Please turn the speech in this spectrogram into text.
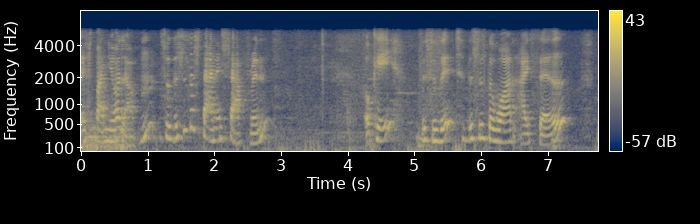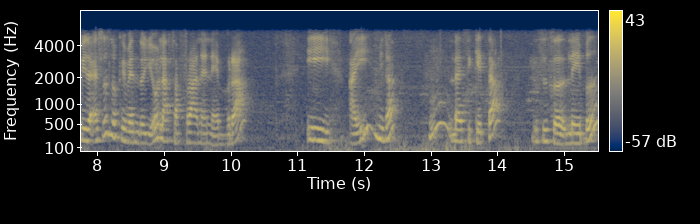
española. Hmm? So this is the Spanish saffron. Okay, this is it. This is the one I sell. Mira, eso es lo que vendo yo, la azafrán en hebra. Y ahí, mira, hmm, la etiqueta. This is the label.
